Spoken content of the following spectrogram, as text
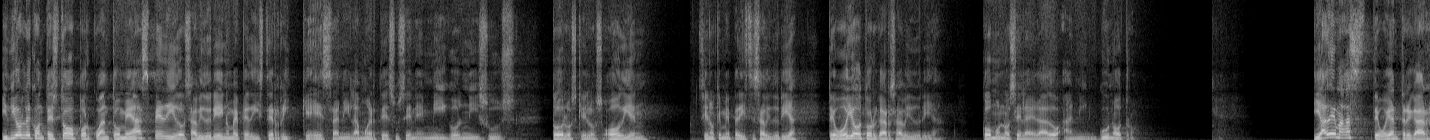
Y Dios le contestó, por cuanto me has pedido sabiduría y no me pediste riqueza, ni la muerte de sus enemigos, ni sus todos los que los odien, sino que me pediste sabiduría, te voy a otorgar sabiduría como no se la he dado a ningún otro. Y además te voy a entregar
